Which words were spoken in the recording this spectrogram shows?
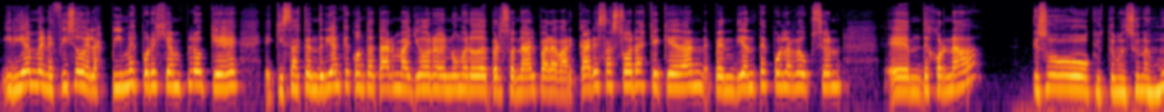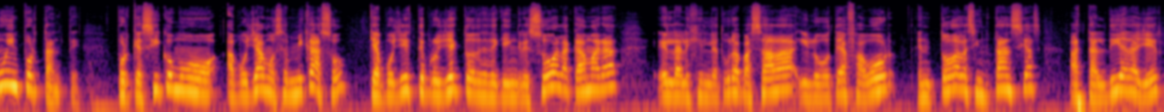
iría en beneficio de las pymes, por ejemplo, que eh, quizás tendrían que contratar mayor eh, número de personal para abarcar esas horas que quedan pendientes por la reducción em, de jornada? Eso que usted menciona es muy importante porque así como apoyamos en mi caso, que apoyé este proyecto desde que ingresó a la Cámara en la legislatura pasada y lo voté a favor en todas las instancias hasta el día de ayer,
